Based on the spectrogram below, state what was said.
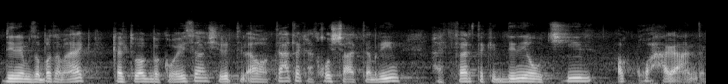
الدنيا مظبطة معاك كلت وجبة كويسة شربت القهوة بتاعتك هتخش على التمرين هتفرتك الدنيا وتشيل أقوى حاجة عندك.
